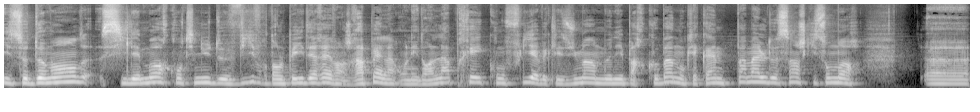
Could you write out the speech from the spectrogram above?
Ils se demandent si les morts continuent de vivre dans le pays des rêves. Hein. Je rappelle, hein, on est dans l'après-conflit avec les humains menés par Koba, donc il y a quand même pas mal de singes qui sont morts. Euh,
